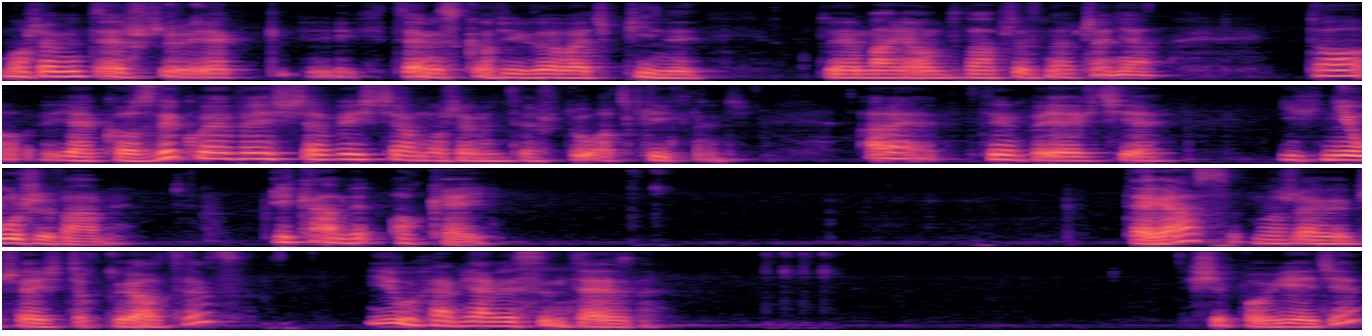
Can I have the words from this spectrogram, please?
Możemy też, jak chcemy skonfigurować piny, które mają dwa przeznaczenia, to jako zwykłe wejścia, wyjścia możemy też tu odkliknąć, ale w tym projekcie ich nie używamy. Klikamy OK. Teraz możemy przejść do proces i uruchamiamy syntezę. Jak się pojedzie,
